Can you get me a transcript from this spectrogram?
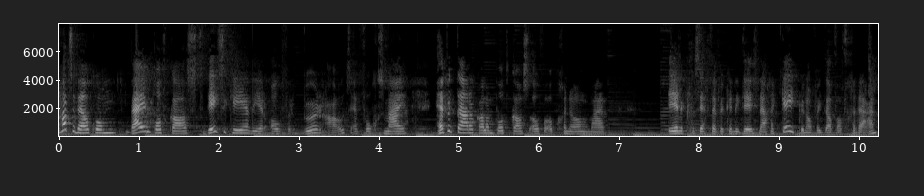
harte welkom bij een podcast. Deze keer weer over burn-out. En volgens mij heb ik daar ook al een podcast over opgenomen. Maar eerlijk gezegd heb ik er niet eens naar gekeken of ik dat had gedaan.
